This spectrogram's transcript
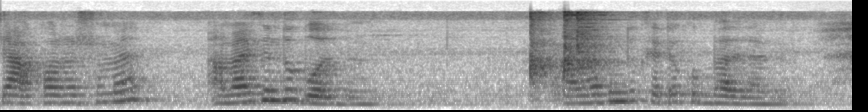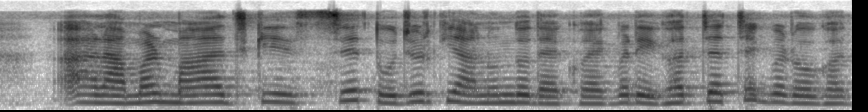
চা করার সময় আমার কিন্তু বলবে। আমার কিন্তু খেতে খুব ভালো লাগে। আর আমার মা আজকে এসছে তোজোর কি আনন্দ দেখো? একবার এ ঘর যাচ্ছে একবার ও ঘর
